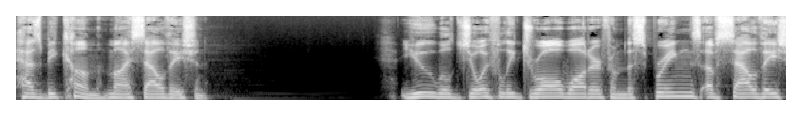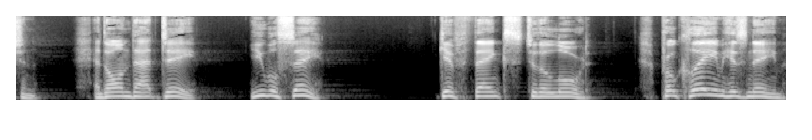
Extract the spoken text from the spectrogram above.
has become my salvation. You will joyfully draw water from the springs of salvation, and on that day you will say, Give thanks to the Lord, proclaim his name,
